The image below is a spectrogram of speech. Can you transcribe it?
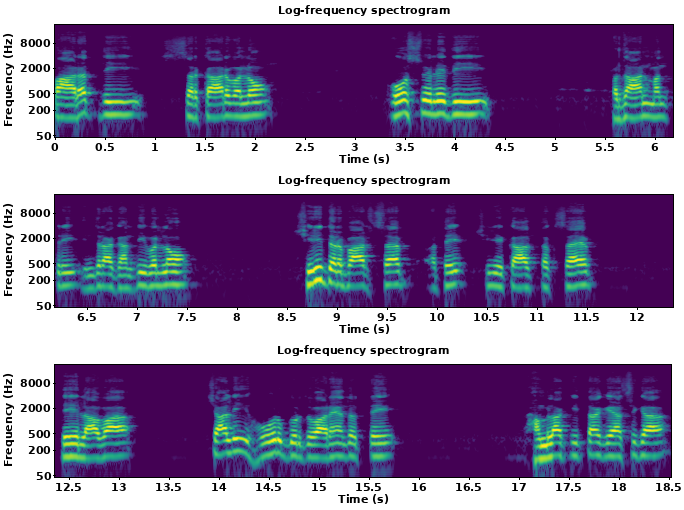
ਭਾਰਤ ਦੀ ਸਰਕਾਰ ਵੱਲੋਂ ਉਸ ਵੇਲੇ ਦੀ ਪ੍ਰਧਾਨ ਮੰਤਰੀ ਇੰਦਰਾ ਗਾਂਧੀ ਵੱਲੋਂ ਸ਼੍ਰੀ ਦਰਬਾਰ ਸਾਹਿਬ ਅਤੇ ਸ਼੍ਰੀ ਅਕਾਲ ਤਖਤ ਸਾਹਿਬ ਦੇ ਇਲਾਵਾ 40 ਹੋਰ ਗੁਰਦੁਆਰਿਆਂ ਦੇ ਉੱਤੇ ਹਮਲਾ ਕੀਤਾ ਗਿਆ ਸੀਗਾ।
